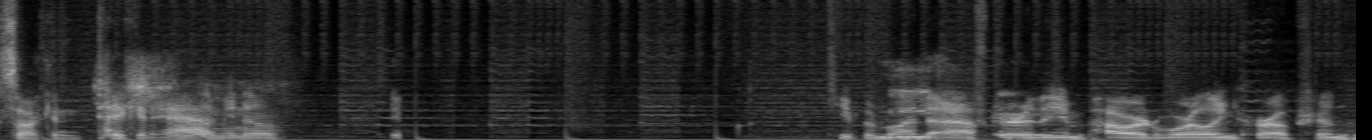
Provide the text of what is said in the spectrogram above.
so I can take an ad. Let me know. Keep in mind after the empowered whirling corruption,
